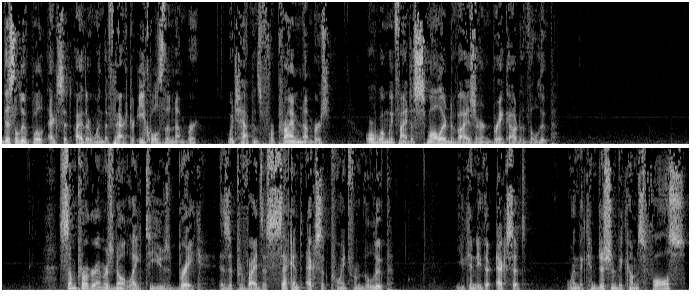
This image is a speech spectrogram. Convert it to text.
This loop will exit either when the factor equals the number, which happens for prime numbers, or when we find a smaller divisor and break out of the loop. Some programmers don't like to use break as it provides a second exit point from the loop. You can either exit when the condition becomes false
